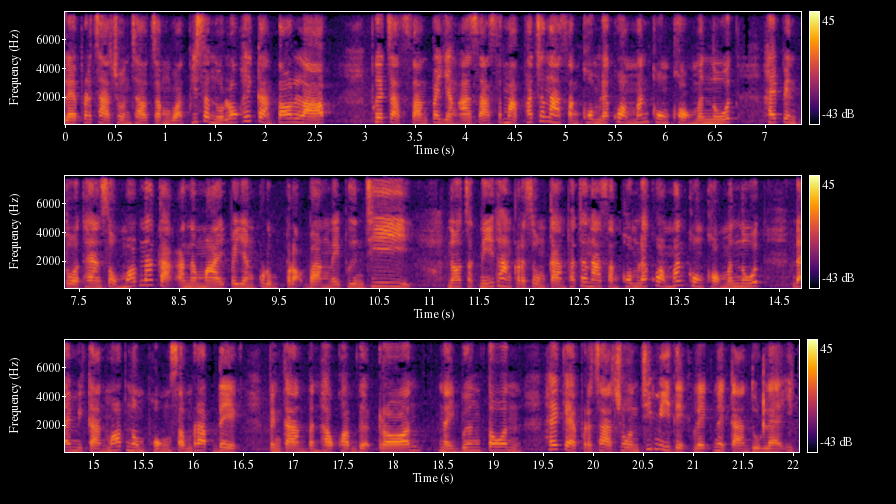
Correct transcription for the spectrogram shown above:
และประชาชนชาวจังหวัดพิษณุโลกให้การต้อนรับเพื่อจัดสรรไปยังอาสาสมัครพัฒนาสังคมและความมั่นคงของมนุษย์ ให้เป็นตัวแทนส่งมอบหน้ากากอนามัยไปยังกลุ่มเปราะบางในพื้นที่ นอกจากนี้ทางกระทรวงการพัฒนาสังคมและความมั่นคงของมนุษย์ ได้มีการมอบนมผงสำหรับเด็ก เป็นการบรรเทาความเดือดร้อนในเบื้องต้น ให้แก่ประชาชนที่มีเด็กเล็กในการดูแลอีก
